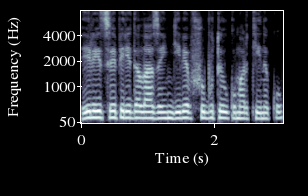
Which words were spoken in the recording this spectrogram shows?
Фелиция передала заиндевевшую бутылку Мартинеку.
